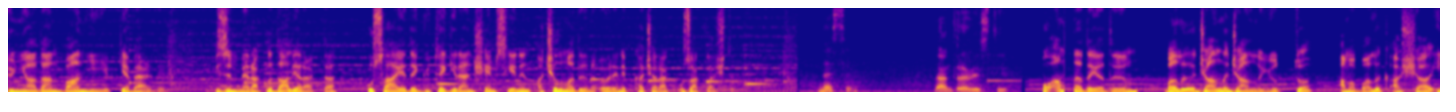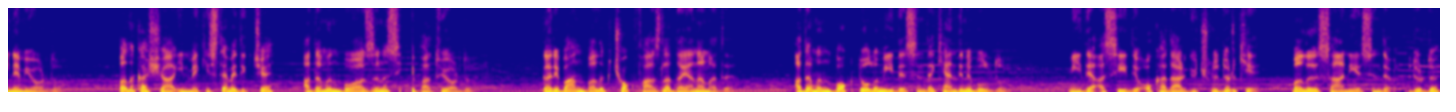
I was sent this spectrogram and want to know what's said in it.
dünyadan ban yiyip geberdi. Bizim meraklı dalyarak da bu sayede güte giren şemsiyenin açılmadığını öğrenip kaçarak uzaklaştı. Nesin? Ben travestiyim. Bu amına dayadığım balığı canlı canlı yuttu ama balık aşağı inemiyordu. Balık aşağı inmek istemedikçe adamın boğazını sikip atıyordu. Gariban balık çok fazla dayanamadı. Adamın bok dolu midesinde kendini buldu. Mide asidi o kadar güçlüdür ki balığı saniyesinde öldürdü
